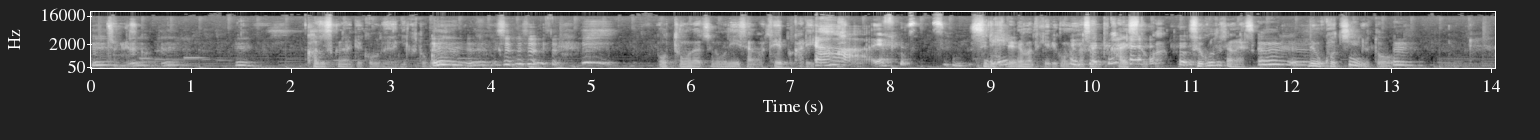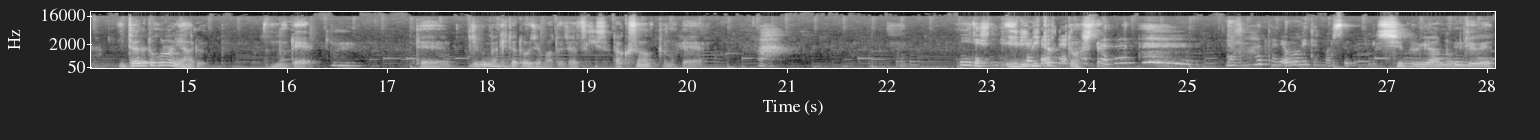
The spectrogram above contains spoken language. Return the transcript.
るんじゃないですか。うん。うん。数少ないレコード屋に行くとか、うん。うん。お友達のお兄さんがテープ借りるとか。す擦り切れるまで切りごめんなさいって返すとか、そういうことじゃないですか。うんうん。でもこっちにいるとう、ん。至る所にあるので、うん。で、自分が来た当時はまだジャズ喫茶たくさんあったので、あ。いいですね。入り浸ってましたよ。生あたり覚えてます。渋谷のデュエッ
